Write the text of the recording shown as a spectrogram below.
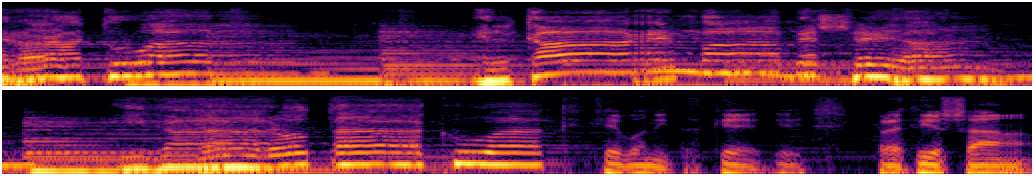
erratuak Elkarren babesean Igarotakuak Qué bonita, qué, qué preciosa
